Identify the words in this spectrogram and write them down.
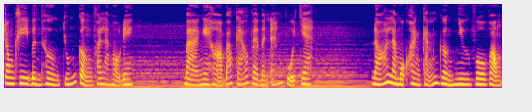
trong khi bình thường chúng cần phải là màu đen. Bà nghe họ báo cáo về bệnh án của cha. Đó là một hoàn cảnh gần như vô vọng.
